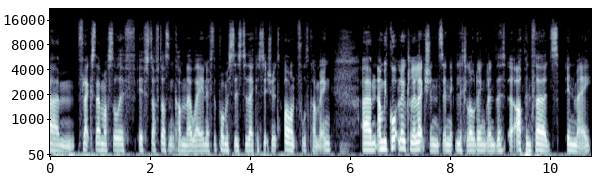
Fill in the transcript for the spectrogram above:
um, flex their muscle if if stuff doesn't come their way and if the promises to their constituents aren't forthcoming. Um, and we've got local elections in little old England this, uh, up in thirds in May,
